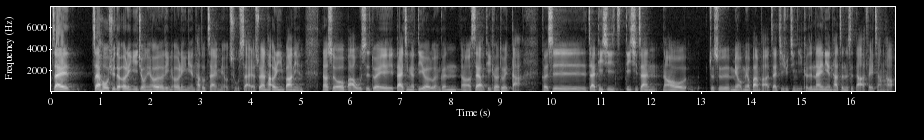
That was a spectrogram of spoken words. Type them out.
在在后续的二零一九年、二零二零年，他都再也没有出赛了。虽然他二零一八年那时候把巫师队带进了第二轮，跟呃塞尔提克队打。可是，在第七第七站，然后就是没有没有办法再继续晋级。可是那一年他真的是打得非常好，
